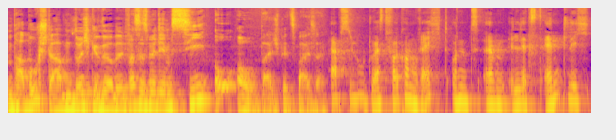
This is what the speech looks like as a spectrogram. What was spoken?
ein paar Buchstaben durchgewirbelt. Was ist mit dem COO beispielsweise? Absolut, du hast vollkommen recht. Und ähm, letztendlich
